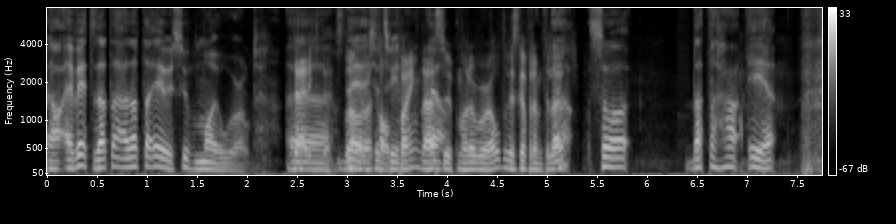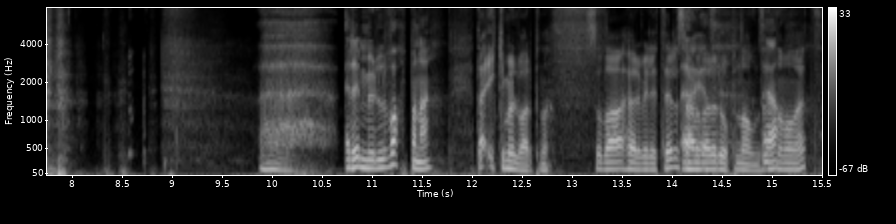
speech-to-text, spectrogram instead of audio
Ja, jeg vet jo, dette, dette er jo i Super Mario World. Det er Eh, riktig. Så da har du et halvt poeng. Det er Ja. Super Mario World vi skal frem til her. Ja, så dette her er Eh, Er det muldvarpene? Det er ikke muldvarpene. Så da hører vi litt til, så er det bare å rope navnet sitt Ja. når man vet.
